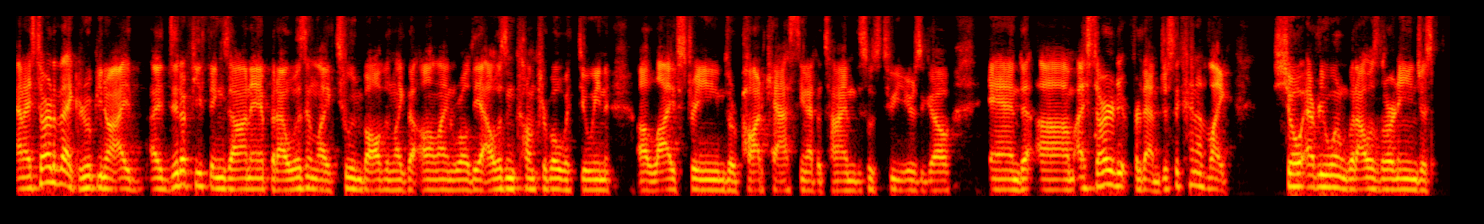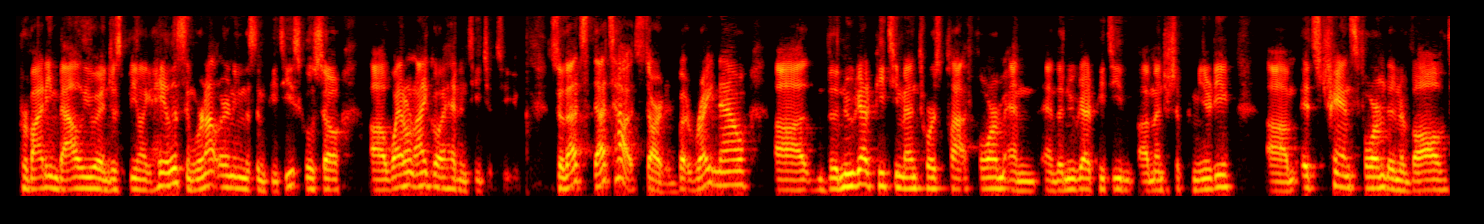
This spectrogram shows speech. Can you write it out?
and I started that group. You know, I I did a few things on it, but I wasn't like too involved in like the online world yet. I wasn't comfortable with doing uh, live streams or podcasting at the time. This was two years ago, and um, I started it for them just to kind of like show everyone what I was learning, just providing value and just being like, hey, listen, we're not learning this in PT school, so uh, why don't I go ahead and teach it to you? So that's that's how it started. But right now, uh, the New Grad PT Mentors platform and and the New Grad PT uh, mentorship community, um, it's transformed and evolved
